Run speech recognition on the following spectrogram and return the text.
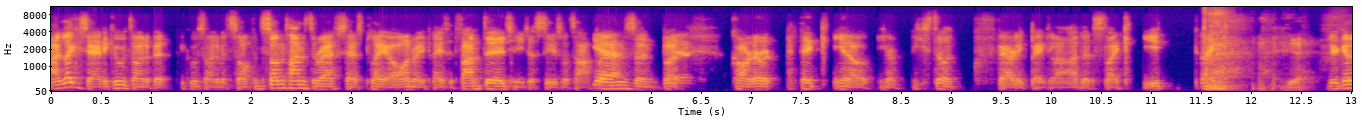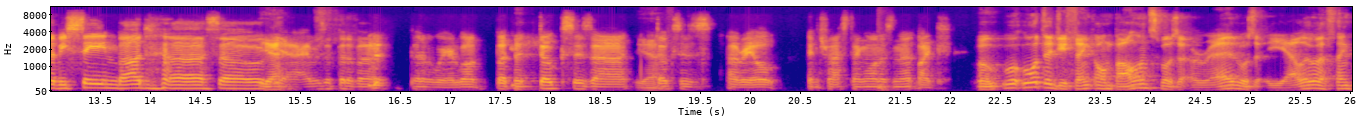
and like I said, he goes down a bit, he goes down a bit soft, and sometimes the ref says play on, or he plays advantage, and he just sees what happens. And but Yeah. Carter, I think you know, you're he's still a fairly big lad. It's like you like yeah. you're gonna be seen, bud. Uh, so Yeah. yeah. it was a bit of a bit of a weird one. But Doak's is uh Yeah. Doak's is a real interesting one, isn't it? Like Well, what, what did you think on balance? Was it a red? Was it a yellow? I think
